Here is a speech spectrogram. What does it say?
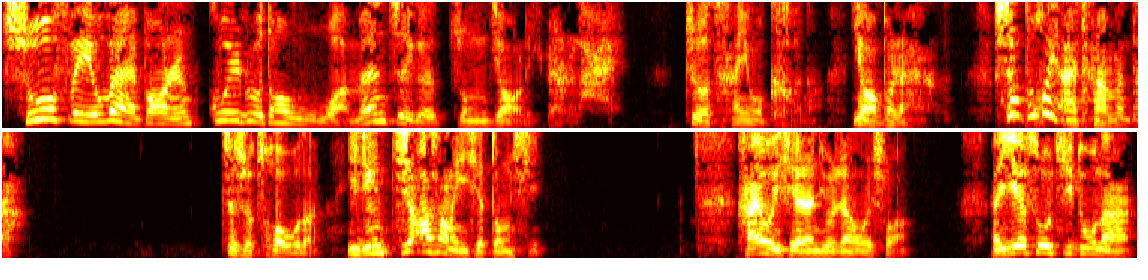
除非外邦人归入到我们这个宗教里边来，这才有可能。要不然，神不会爱他们的。这是错误的，已经加上了一些东西。还有一些人就认为说，耶稣基督呢，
